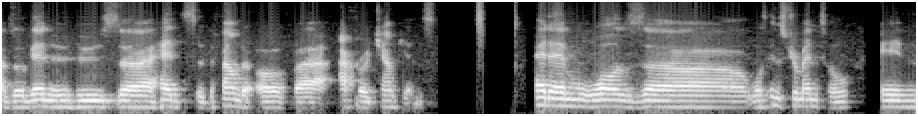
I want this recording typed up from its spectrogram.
Adzogenu, who's uh, heads the founder of uh, Afro Champions. Edem was was instrumental in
